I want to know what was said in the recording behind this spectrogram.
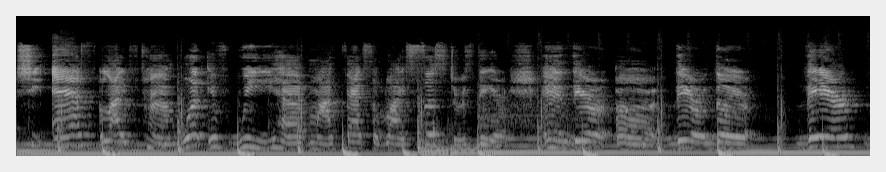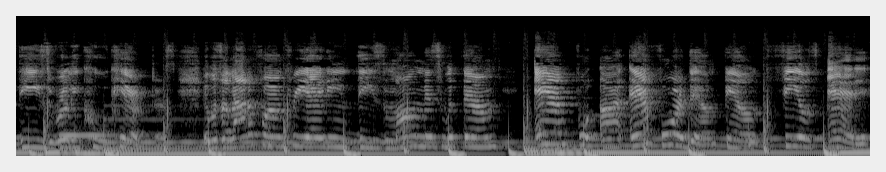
she asked Lifetime, "What if we have my Facts of Life sisters there, and they're uh, they're they're." they're these really cool characters. It was a lot of fun creating these moments with them and for uh, and for them. Kim Fields added.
